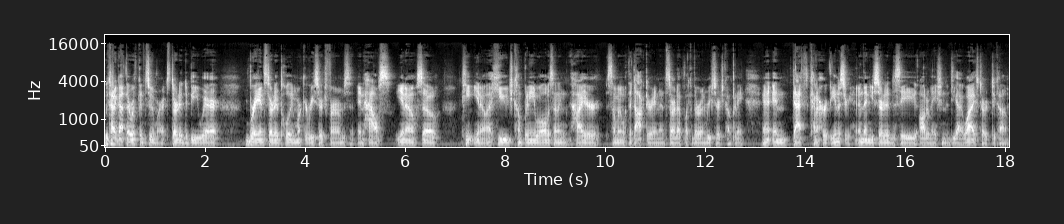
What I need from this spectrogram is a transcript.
we kind of got there with consumer. It started to be where brands started pulling market research firms in house. You know, so team, you know, a huge company will all of a sudden hire someone with a doctorate and start up like their own research company, and, and that kind of hurt the industry. And then you started to see automation and DIY start to come,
